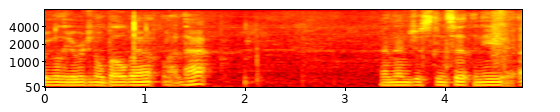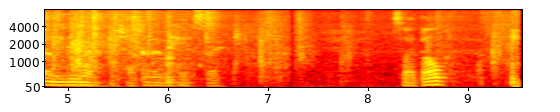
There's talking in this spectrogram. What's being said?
wiggle the original bulb out like that and then just insert the new LED one which I've got over here so. Side bulb. It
